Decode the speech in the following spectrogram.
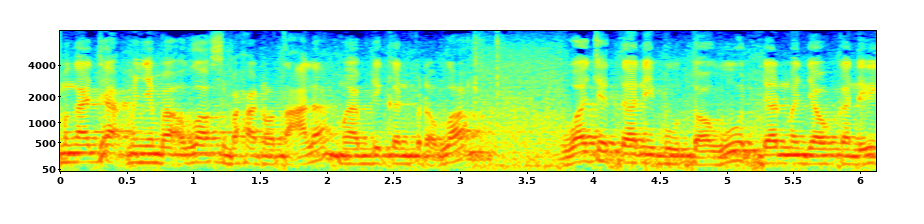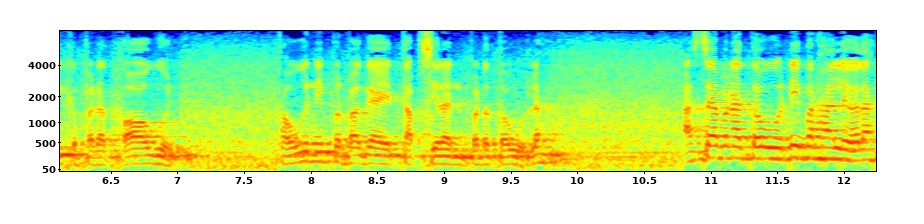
Mengajak menyembah Allah Subhanahu wa taala, mengabdikan kepada Allah wa jatanibu tagut dan menjauhkan diri kepada tagut. Tagut ni pelbagai tafsiran pada tagut lah. Asal mana tagut ni berhala lah.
